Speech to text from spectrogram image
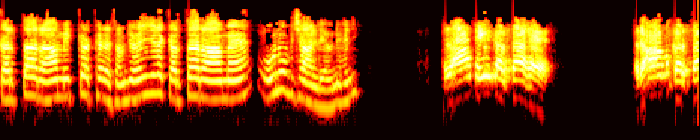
ਕਰਤਾ RAM ਇੱਕ ਅੱਖਰ ਹੈ, ਸਮਝੋ ਹੈ ਜਿਹੜਾ ਕਰਤਾ RAM ਹੈ ਉਹਨੂੰ ਪਛਾਣ ਲਿਆ ਉਹਨੇ ਹੈ ਜੀ? ਰਾਮ ਹੀ ਕਰਤਾ ਹੈ। ਰਾਮ ਕਰਤਾ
